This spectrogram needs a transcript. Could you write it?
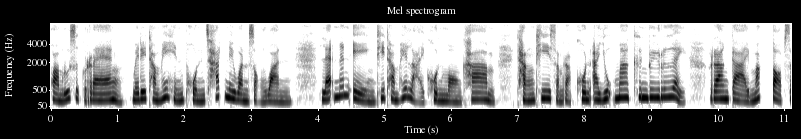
ความรู้สึกแรง ไม่ได้ทำให้เห็นผลชัดในวันสองวัน และนั่นเองที่ทำให้หลายคนมองข้าม ทั้งที่สำหรับคนอายุมากขึ้นเรื่อยๆ ร่างกายมักตอบส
